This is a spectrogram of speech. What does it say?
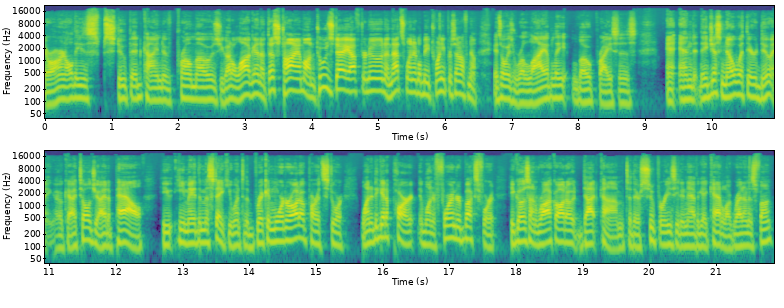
There aren't all these stupid kind of promos. You got to log in at this time on Tuesday afternoon, and that's when it'll be 20% off. No, it's always reliably low prices, and, and they just know what they're doing. Okay, I told you I had a pal. He, he made the mistake. He went to the brick and mortar auto parts store, wanted to get a part. They wanted 400 bucks for it. He goes on rockauto.com to their super easy to navigate catalog right on his phone,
